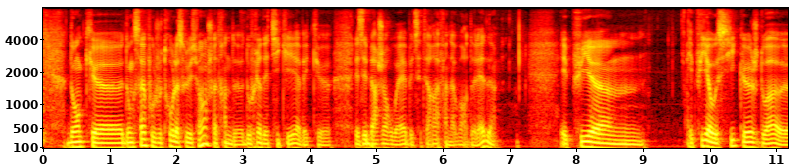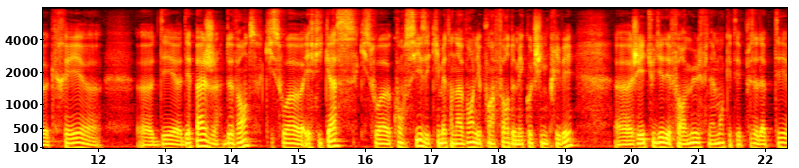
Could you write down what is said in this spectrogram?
donc, euh, donc ça, il faut que je trouve la solution. Je suis en train d'ouvrir des tickets avec les hébergeurs web, etc., afin d'avoir de l'aide. Et puis, euh, et puis il y a aussi que je dois euh, créer euh, des, des, pages de vente qui soient efficaces, qui soient concises et qui mettent en avant les points forts de mes coachings privés. j'ai étudié des formules finalement qui étaient plus adaptées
